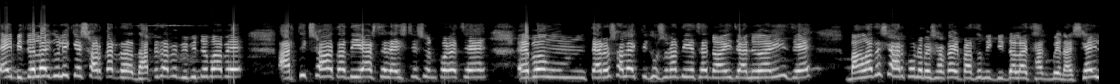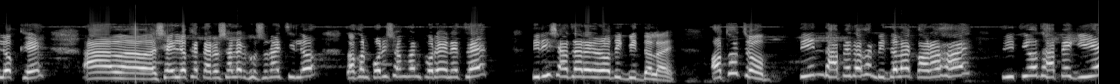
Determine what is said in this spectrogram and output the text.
এই বিদ্যালয়গুলিকে সরকার ধাপে ধাপে বিভিন্নভাবে আর্থিক সহায়তা দিয়ে আসছে রেজিস্ট্রেশন করেছে এবং তেরো সালে একটি ঘোষণা দিয়েছে নয় জানুয়ারি যে বাংলাদেশে আর কোনো বেসরকারি প্রাথমিক বিদ্যালয় থাকবে না। সেই লক্ষ্যে সেই লক্ষ্যে তেরো সালের ঘোষণায় ছিল, তখন পরিসংখ্যান করে এনেছে তিরিশ হাজারের অধিক বিদ্যালয়। অথচ তিন ধাপে যখন বিদ্যালয় করা হয় তৃতীয় ধাপে গিয়ে,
